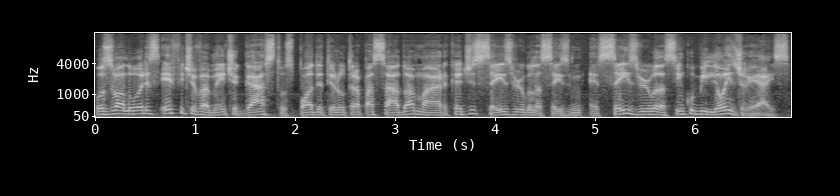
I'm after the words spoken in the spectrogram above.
os valores efetivamente gastos podem ter ultrapassado a marca de 6,5 eh, milhões de reais.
